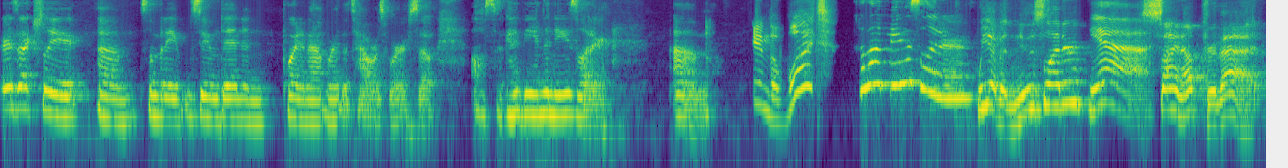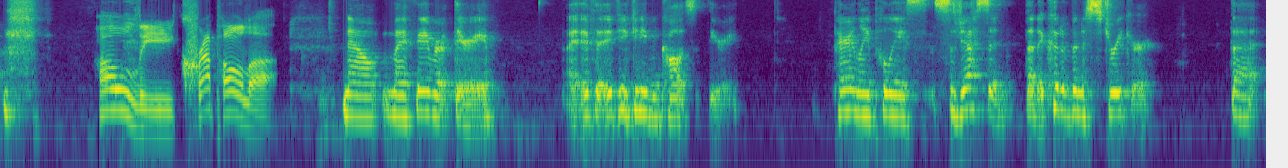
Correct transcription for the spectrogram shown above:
There's actually um, somebody zoomed in and pointed out where the towers were, so also going to be in the newsletter. Um, in the what? the newsletter, We have a newsletter. yeah. Sign up for that. Holy crapola! Now, my favorite theory, if, if you can even call it a theory, apparently police suggested that it could have been a streaker that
